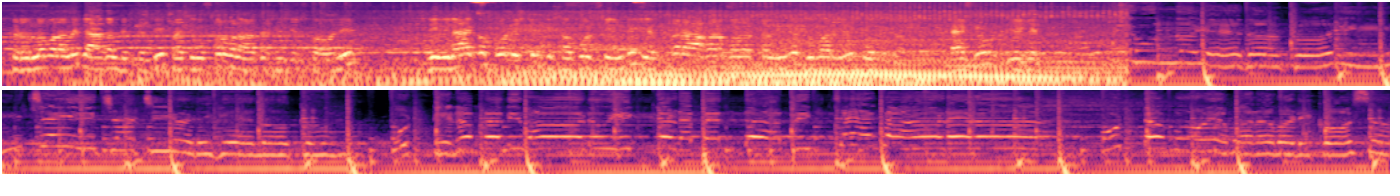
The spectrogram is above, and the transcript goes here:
ఇక్కడ ఉన్న వాళ్ళందరికీ ఆకలి తిప్పుతుంది ప్రతి ఒక్కరు మనం ఆదర్శం చేసుకోవాలి. శ్రీ వినాయక పోలీస్ స్టేషన్కి సపోర్ట్ చేయండి. ఎక్కడ ఆహార పదార్థాలు ఉందో దుబారా కోరుతున్నాం థ్యాంక్ యూ జై హింద్ అడిగే లోకం. పుట్టిన ప్రతివాడు ఇక్కడ పెద్ద పిచ్చగాడరా పుట్టబోయే మనవడి కోసం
